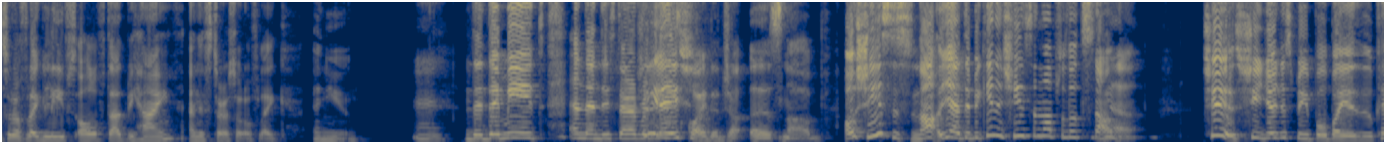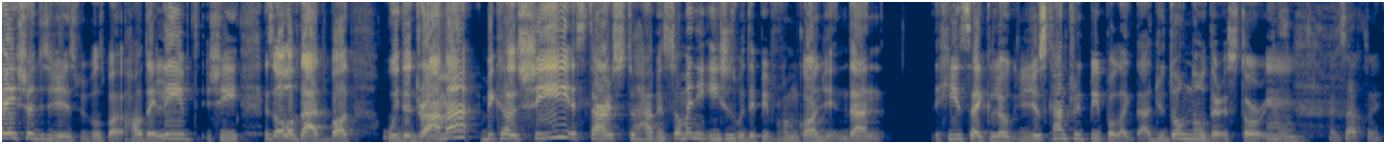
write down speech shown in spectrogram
sort of like leaves all of that behind and starts sort of like anew. Mm. Then they meet and then they start a relationship. She is quite a jo- uh, snob. Oh, she's a snob. Yeah, at the beginning, she's an absolute snob. Yeah. She is. She judges people by education. She judges people by how they lived. She is all of that. But with the drama, because she starts to having so many issues with the people from Gongjin, then he's like, look, you just can't treat people like that. You don't know their stories. Mm, exactly.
